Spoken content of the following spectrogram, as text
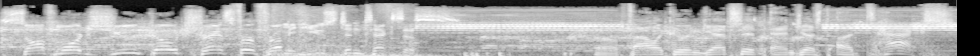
Sophomore Juco transfer from Houston, Texas. Uh, Falakun gets it and just attacks.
